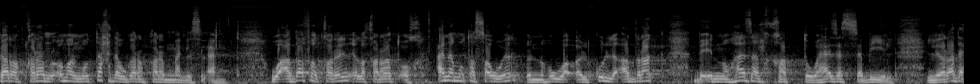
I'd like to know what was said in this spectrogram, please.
جرب قرار من الأمم المتحدة وجرب قرار من مجلس الأمن وأضاف القرارين إلى قرارات أخرى أنا متصور أن هو الكل أدرك بأنه هذا الخط وهذا السبيل لردع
